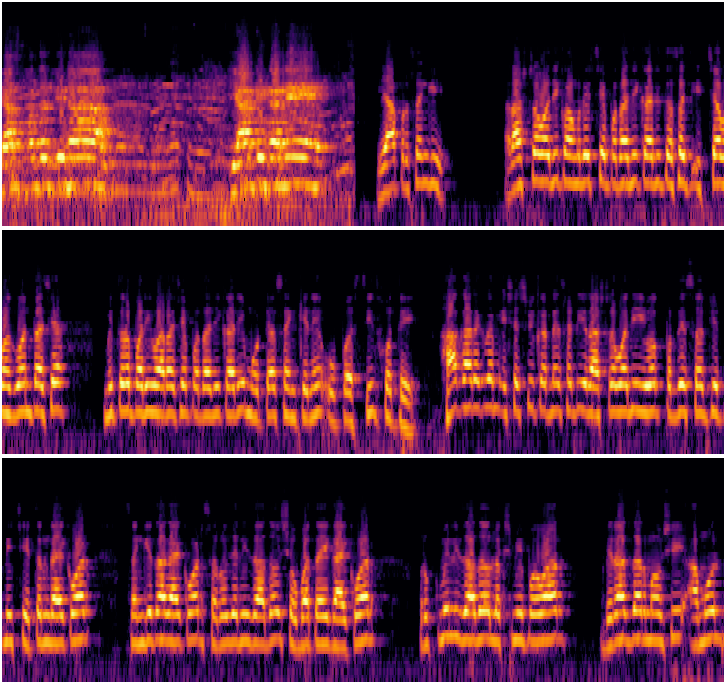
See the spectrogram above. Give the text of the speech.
त्याच पद्धतीनं या ठिकाणी या प्रसंगी राष्ट्रवादी काँग्रेसचे पदाधिकारी तसंच इच्छा भगवंताच्या मित्र परिवाराचे पदाधिकारी मोठ्या संख्येने उपस्थित होते. हा कार्यक्रम यशस्वी करण्यासाठी राष्ट्रवादी युवक प्रदेश सरचिटणीस चेतन गायकवाड संगीता गायकवाड सरोजनी जाधव शोभाताई गायकवाड रुक्मिणी जाधव लक्ष्मी पवार बिराजदार मावशी अमोल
